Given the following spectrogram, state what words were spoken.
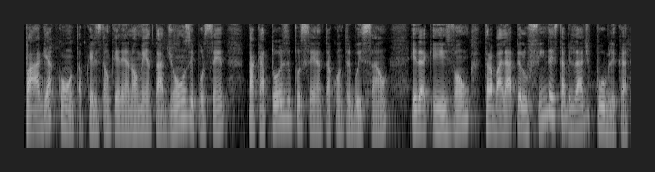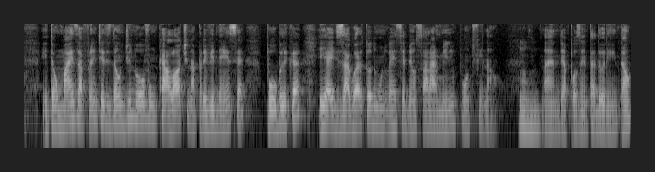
pague a conta, porque eles estão querendo aumentar de 11% para 14% a contribuição e, daqui, e vão trabalhar pelo fim da estabilidade pública. Então, mais à frente, eles dão de novo um calote na Previdência Pública e aí diz agora todo mundo vai receber um salário mínimo, ponto final uhum. né, de aposentadoria. Então,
